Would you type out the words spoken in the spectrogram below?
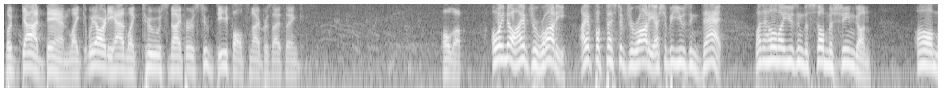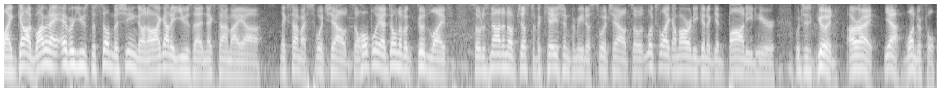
But goddamn, like we already had like two snipers, two default snipers, I think. Hold up. Oh wait, no, I have Jarate. I have a festive Jarate. I should be using that. Why the hell am I using the submachine gun? Oh my god, why would I ever use the submachine gun? Oh, I gotta use that next time I, uh, next time I switch out. So hopefully I don't have a good life, so there's not enough justification for me to switch out. So it looks like I'm already gonna get bodied here, which is good. Alright, yeah, wonderful.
